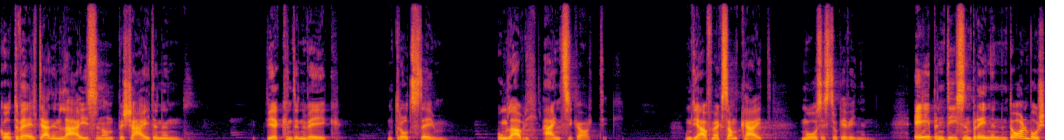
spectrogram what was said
Gott wählte einen leisen und bescheidenen, wirkenden Weg und trotzdem unglaublich einzigartig, um die Aufmerksamkeit Moses zu gewinnen. Eben diesen brennenden Dornbusch,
